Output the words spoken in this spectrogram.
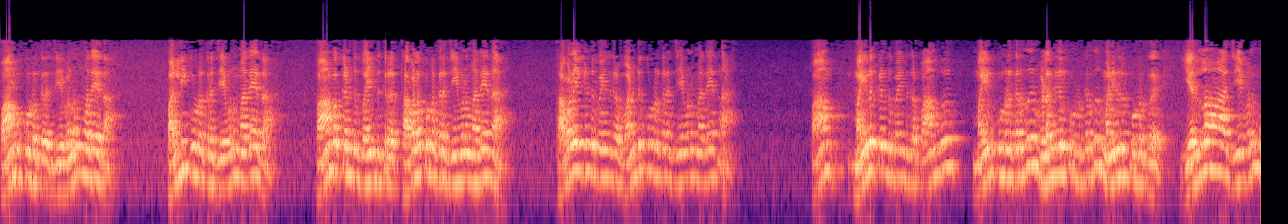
பாம்புக்குள் இருக்கிற ஜீவனும் அதே தான் பள்ளிக்குள் இருக்கிற ஜீவனும் அதே தான் பாம்பை கண்டு பயந்துக்கிற தவளைக்குள் இருக்கிற ஜீவனும் அதே தான் தவளை கண்டு பயந்துக்கிற வண்டுக்குள் இருக்கிற ஜீவனும் அதே தான் பாம் மயிலை கண்டு பயந்துக்கிற பாம்பு மயிலுக்குள் இருக்கிறது விலங்குகளுக்குள் இருக்கிறது மனிதர்களுக்குள் இருக்கிறது. எல்லா ஜீவனும்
